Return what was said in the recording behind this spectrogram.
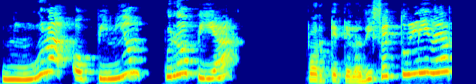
ninguna opinión propia porque te lo dice tu líder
